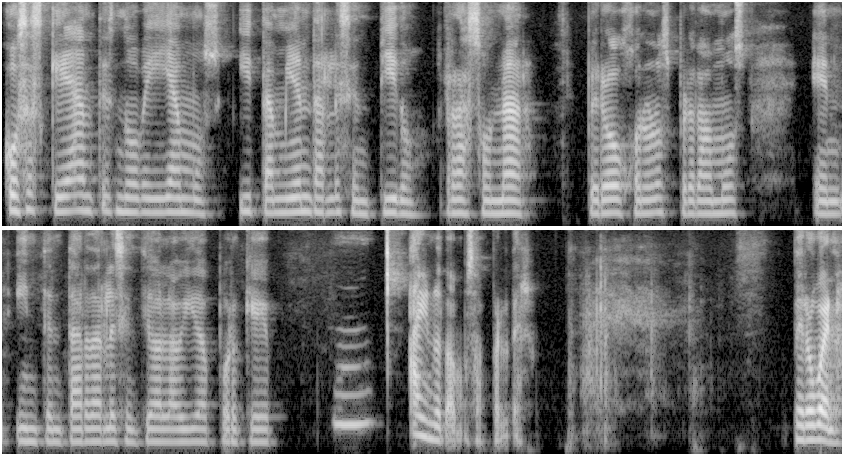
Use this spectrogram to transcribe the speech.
cosas que antes no veíamos y también darle sentido, razonar. Pero ojo, no nos perdamos en intentar darle sentido a la vida porque mm, ahí nos vamos a perder. Pero bueno,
